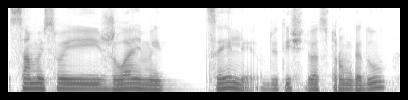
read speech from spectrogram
самой своей желаемой цели в 2022 году –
